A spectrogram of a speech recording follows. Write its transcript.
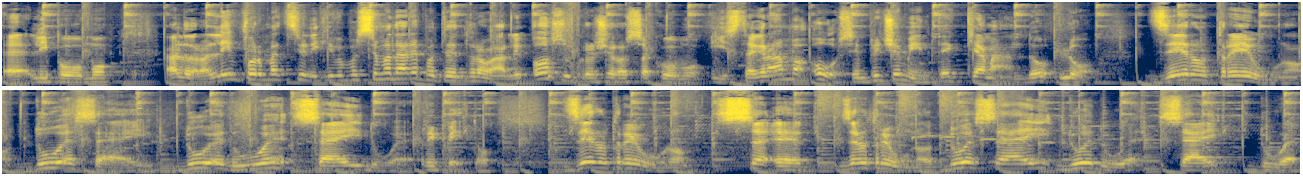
eh, Lipomo. Allora, le informazioni che vi possiamo dare potete trovarle o su Croce Rossa Como Instagram o semplicemente chiamando lo 031 26 2262. Ripeto, 031 se, eh, 031 26 22 62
